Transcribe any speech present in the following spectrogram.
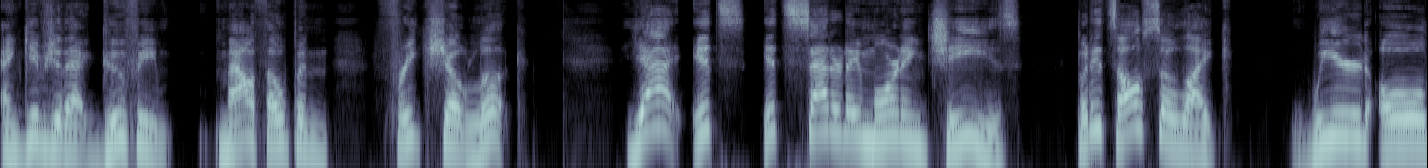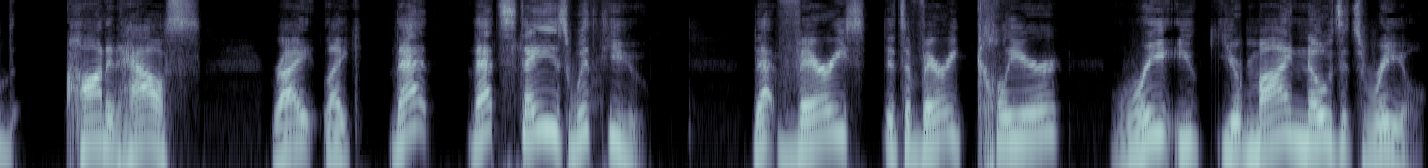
and gives you that goofy mouth open freak show look yeah it's it's saturday morning cheese but it's also like weird old haunted house right? Like that that stays with you. That very it's a very clear re you your mind knows it's real.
